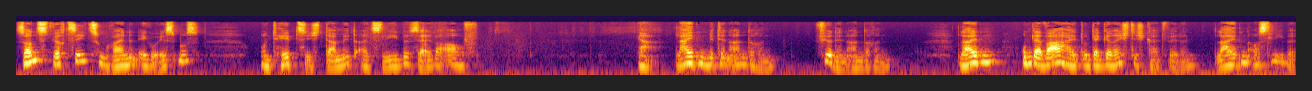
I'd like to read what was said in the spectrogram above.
Sonst wird sie zum reinen Egoismus und hebt sich damit als Liebe selber auf. Ja, leiden mit den anderen, für den anderen. Leiden um der Wahrheit und der Gerechtigkeit willen. Leiden aus Liebe.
